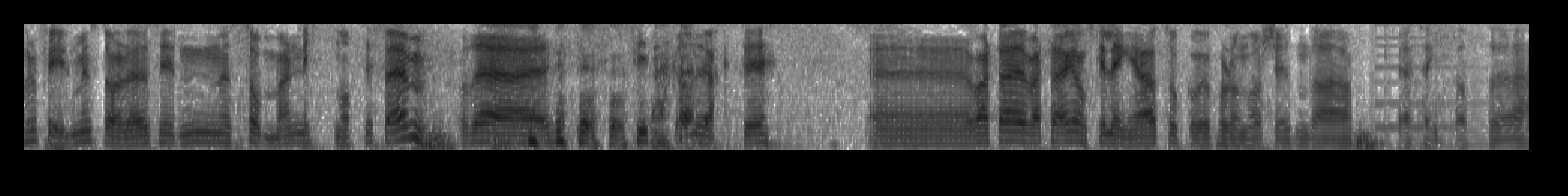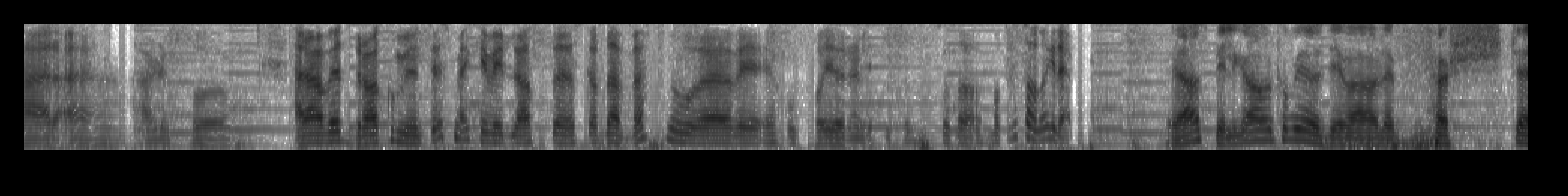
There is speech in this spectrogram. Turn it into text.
profilen min står det siden sommeren 1985, og det er ca. nøyaktig. Uh, vært, der, vært der ganske lenge. Jeg tok over for noen år siden da jeg tenkte at uh, her er, er du på Her har vi et bra community som jeg ikke vil at uh, skal daue. Noe vi holdt på å gjøre en liten stund. Så da måtte vi ta noen grep. Ja, Spillegal Community var det første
